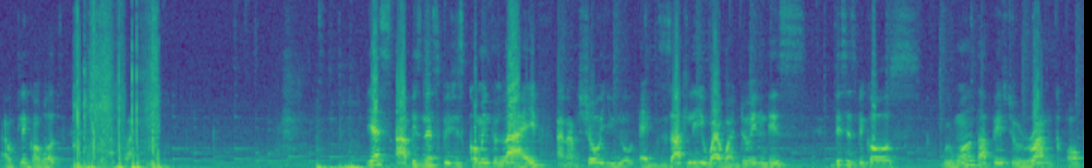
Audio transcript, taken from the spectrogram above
I'll click on what? Yes our business page is coming to life and i'm sure you know exactly why we're doing this. This is because we want our page to rank up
